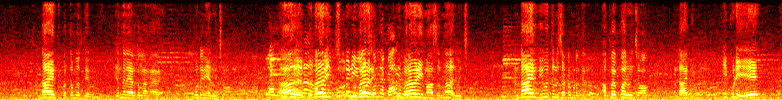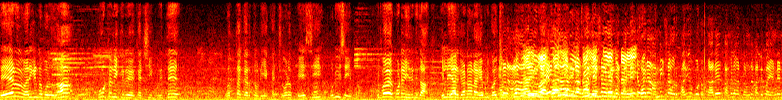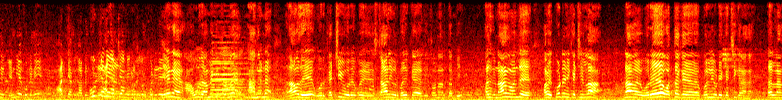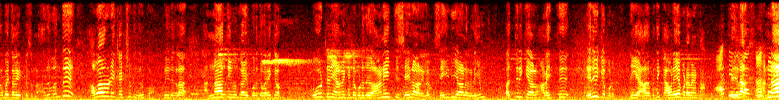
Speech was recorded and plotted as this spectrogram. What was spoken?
ரெண்டாயிரத்தி பத்தொன்பது தேர்தல். எந்த நேரத்தில் நாங்கள் கூட்டணி அப்ப- அதாவது பிப்ரவரி பிப்ரவரி? பிப்ரவரி மாதம் தான் அறிவிச்சோம். ரெண்டாயிரத்தி இருபத்தி ஒன்று சட்டமன்ற தேர்தல். அப்போ எப்போ அறிவிச்சோம்? ரெண்டாயிரத்தி இப்படி தேர்தல் வருகின்ற பொழுதுதான் கூட்டணி கிரு- கட்சி குறித்து ஒத்த கருத்துடைய கட்சியோட பேசி முடிவு செய்யப்படும் இப்போ கூட்டணி இருக்குதா? இல்லையான்னு கேட்டா நாங்க எப்படி பதில் சொல்ல முடியும்? அமித்ஷா ஒரு பதிவு போட்டிருக்காரு. தமிழகத்துல வந்து கண்டிப்பா என்டிஏ கூட்டணி ஆட்சி அமைக்க கூட்டணி ஆட்சி அமைக்கிறதுக்கு சொல்லிட்டு ஏங்க அவர் அமைக்க சொன்ன நாங்க என்ன அதாவது ஒரு கட்சி ஒரு ஸ்டாலின் ஒரு பதில் சொன்னார் தம்பி. அதுக்கு நாங்க வந்து அவை கூட்டணி கட்சியெல்லாம் நாங்க ஒரே ஒத்த கொள்கையுடைய கட்சிக்கிறாங்க அதில் நாங்க போய் தலையிட்டு பேசணும். அது வந்து அவருடைய கட்சியோட விருப்பம். புரியுதுங்களா? அண்ணா திமுகவை பொறுத்த வரைக்கும் கூட்டணி அமைக்கின்ற பொழுது அனைத்து செயலாளர்களும் செய்தியாளர்களையும் பத்திரிகையாளர் அழைத்து தெரிவிக்கப்படும். நீங்க அதை பத்தி கவலையே பட வேண்டாம். புரியுதுங்களா? அண்ணா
